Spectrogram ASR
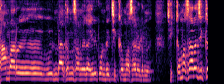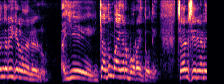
സാമ്പാർ ഉണ്ടാക്കുന്ന സമയത്ത് അതിൽ കൊണ്ട് ചിക്കൻ മസാല ഇടുന്നത്? ചിക്കൻ മസാല ചിക്കൻ കറിക്കല്ലെന്നല്ലേ ഉള്ളൂ. അയ്യേ എനിക്കതും ഭയങ്കര ബോറായി തോന്നി. ചില ശരിയാണ്.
